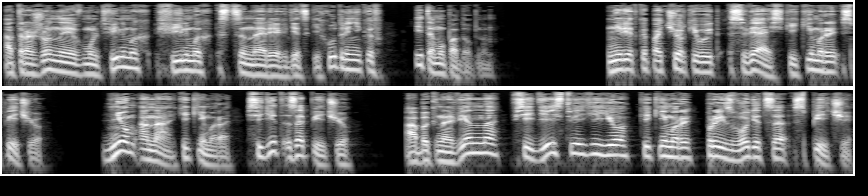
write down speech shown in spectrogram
отраженные в мультфильмах, фильмах, сценариях детских утренников и тому подобном. Нередко подчеркивают связь кикиморы с печью. Днем она, кикимора, сидит за печью. Обыкновенно все действия ее, кикиморы, производятся с печи.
